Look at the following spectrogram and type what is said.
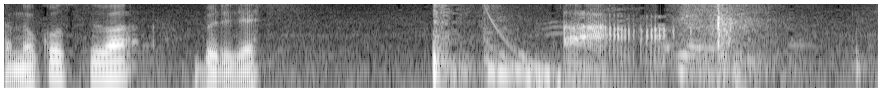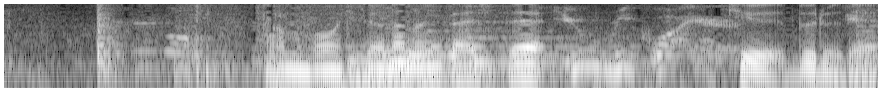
あ残すはブルです。あ3本必要なのに対して9ブルで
